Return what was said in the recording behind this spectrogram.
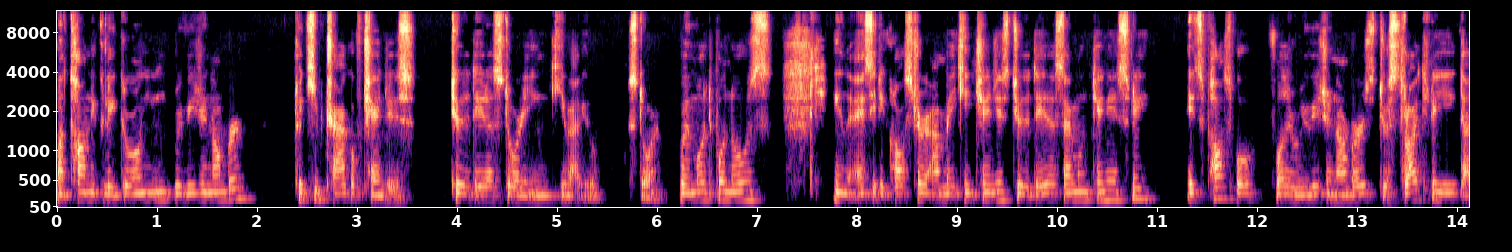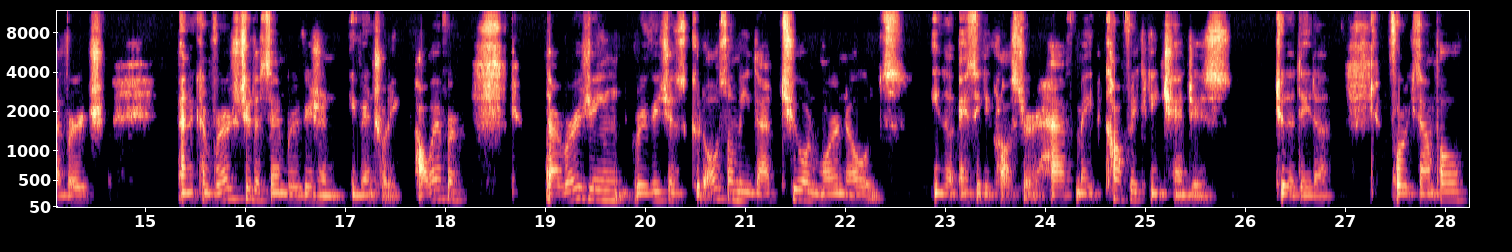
monotonically growing revision number to keep track of changes to the data stored in key value store. When multiple nodes in the etcd cluster are making changes to the data simultaneously, it's possible for the revision numbers to slightly diverge and converge to the same revision eventually. However, diverging revisions could also mean that two or more nodes in the etcd cluster have made conflicting changes to the data. For example,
